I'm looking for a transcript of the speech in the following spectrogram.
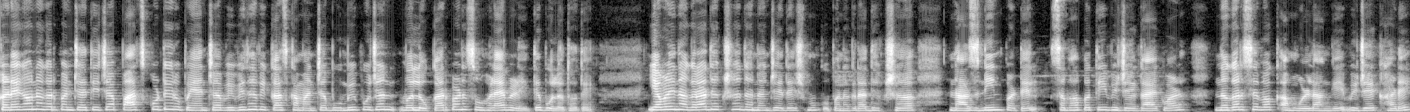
कडेगाव नगरपंचायतीच्या पाच कोटी रुपयांच्या विविध विकास कामांच्या भूमिपूजन व लोकार्पण सोहळ्यावेळी ते बोलत होते. यावेळी नगराध्यक्ष धनंजय देशमुख उपनगराध्यक्ष नाझनीन पटेल सभापती विजय गायकवाड नगरसेवक अमोल डांगे विजय खाडे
